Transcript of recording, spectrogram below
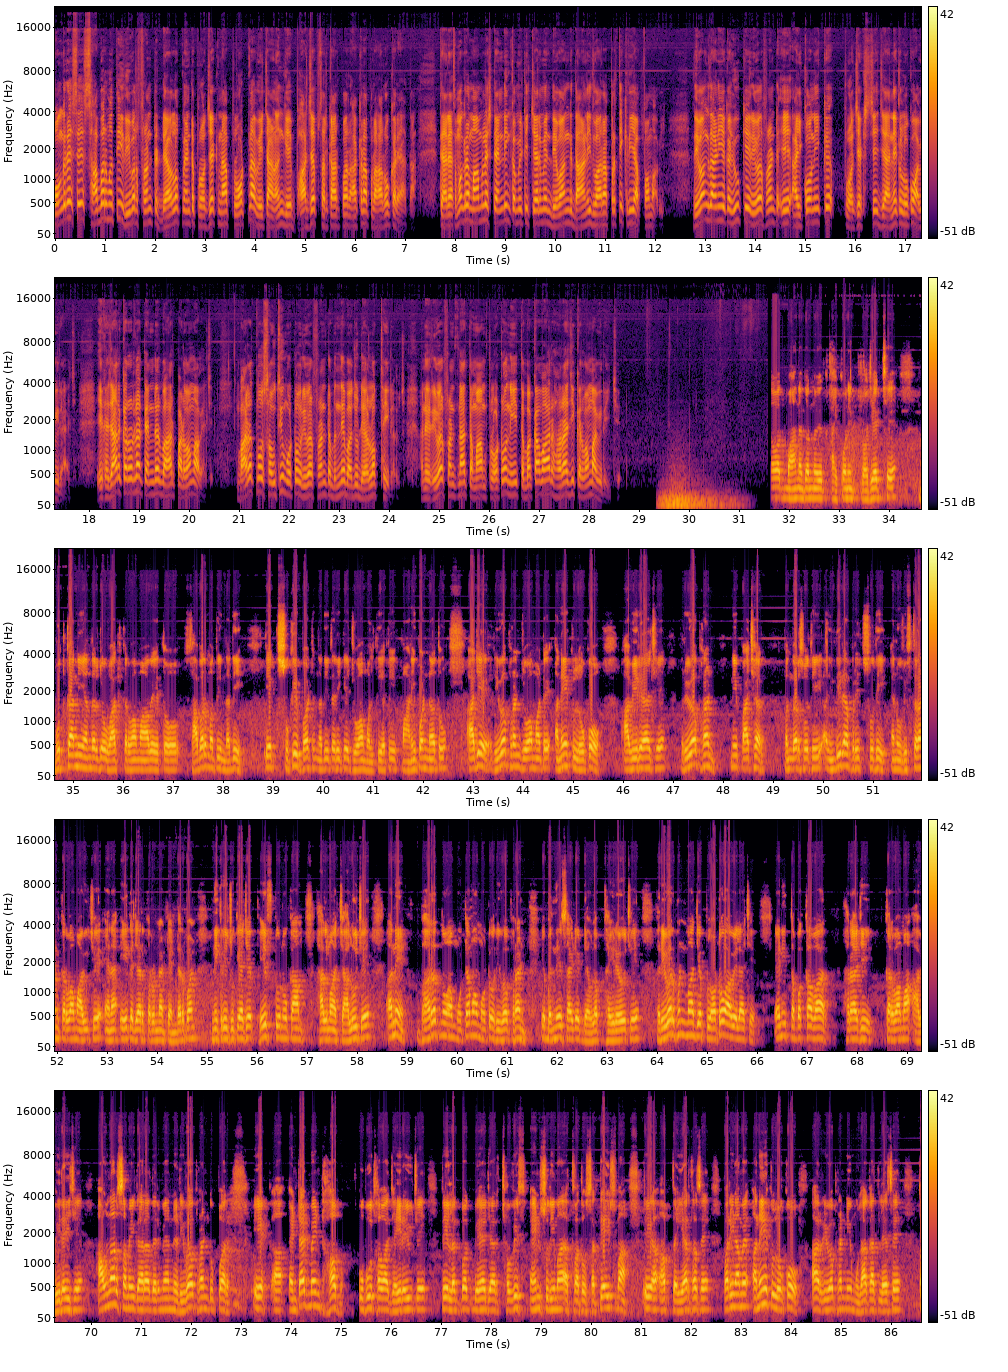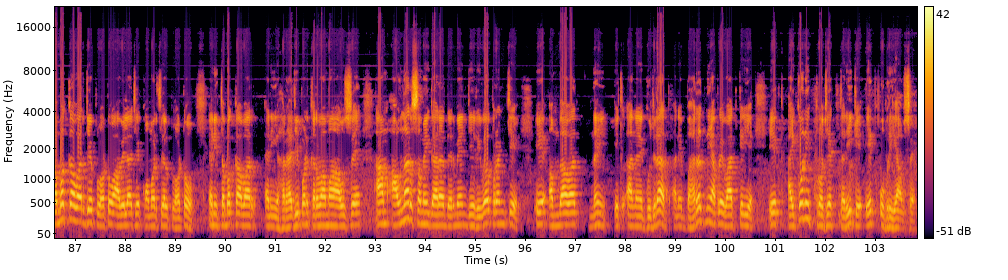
કોંગ્રેસે Sabarmati riverfront development પ્રોજેક્ટના પ્લોટના વેચાણ અંગે ભાજપ સરકાર પર આકરા પ્રહારો કર્યા હતા. ત્યારે સમગ્ર મામલે standing committee chairman Devang Dani દ્વારા પ્રતિક્રિયા આપવામાં આવી. દેવાંગ દાણીએ કહ્યું કે રિવરફ્રન્ટ એ આઇકોનિક પ્રોજેક્ટ છે જે અનેક લોકો આવી રહ્યા છે. એક હજાર કરોડના ટેન્ડર બહાર પાડવામાં આવ્યા છે. ભારતનો સૌથી મોટો રિવરફ્રન્ટ બંને બાજુ ડેવલપ થઈ રહ્યો છે અને રિવરફ્રન્ટના તમામ પ્લોટોની તબક્કાવાર હરાજી કરવામાં આવી રહી છે. અમદાવાદ મહાનગરનો એક આઇકોનિક પ્રોજેક્ટ છે. ભૂતકાળની અંદર જો વાત કરવામાં આવે તો સાબરમતી નદી એક સૂકી ભટ્ટ નદી તરીકે જોવા મળતી હતી. પાણી પણ નહોતું. આજે રિવરફ્રન્ટ જોવા માટે અનેક લોકો આવી રહ્યા છે. રિવરફ્રન્ટની પાછળ પંદરસોથી ઇન્દિરા બ્રિજ સુધી એનું વિસ્તરણ કરવામાં આવ્યું છે. એના એક હજાર કરોડના ટેન્ડર પણ નીકળી ચૂક્યા છે. ફેઝ ટુનું કામ હાલમાં ચાલુ છે અને ભારતનો આ મોટામાં મોટો રિવરફ્રન્ટ એ બંને સાઈડે ડેવલપ થઈ રહ્યો છે. રિવરફ્રન્ટમાં જે પ્લોટો આવેલા છે, એની તબક્કાવાર હરાજી કરવામાં આવી રહી છે. આવનાર સમયગાળા દરમિયાન રિવરફ્રન્ટ ઉપર એક એન્ટાઇટમેન્ટ હબ ઊભું થવા જઈ રહ્યું છે. તે લગભગ બે હજાર છવ્વીસ એન્ડ સુધીમાં અથવા તો સત્યાવીસમાં એ હબ તૈયાર થશે. પરિણામે અનેક લોકો આ રિવરફ્રન્ટની મુલાકાત લેશે. તબક્કાવાર જે પ્લોટો આવેલા છે કોમર્શિયલ પ્લોટો, એની તબક્કાવાર એની હરાજી પણ કરવામાં આવશે. આમ આવનાર સમયગાળા દરમિયાન જે રિવરફ્રન્ટ છે, એ અમદાવાદ નહીં, એક અને ગુજરાત અને ભારતની આપણે વાત કરીએ, એક આઇકોનિક પ્રોજેક્ટ તરીકે એક ઉભરી આવશે.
